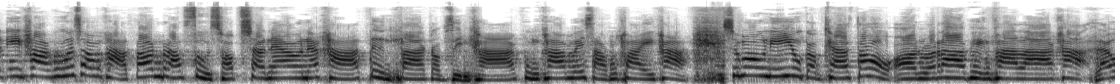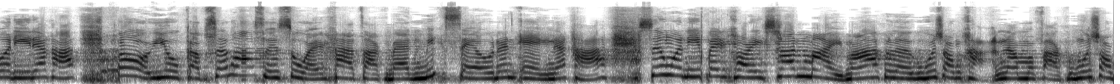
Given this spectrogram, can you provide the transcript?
วัสดีค่ะคุณผู้ชมค่ะ ต้อนรับสู่ช็อปชาแนลนะคะ ตื่นตากับสินค้าคุ้มค่าไม่ซ้ำใครค่ะ ชั่วโมงนี้อยู่กับแคสโตออนวราเพลงพาราค่ะ แล้ววันนี้นะคะโตอยู่กับเสื้อผ้าสวยๆ ค่ะจากแบรนด์มิกเซลนั่นเองนะคะ ซึ่งวันนี้เป็นคอลเลกชันใหม่มากเลยคุณผู้ชมค่ะนำมาฝากคุณผู้ชม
